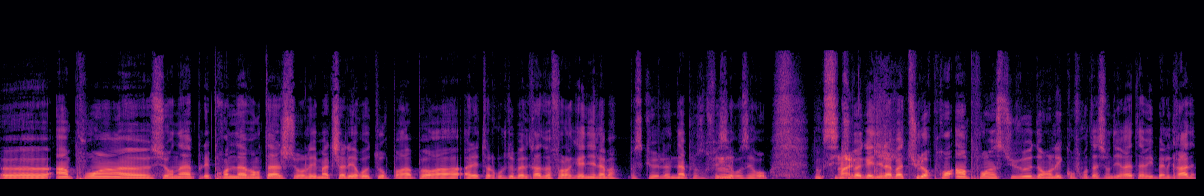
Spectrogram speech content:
euh, un point euh, sur Naples et prendre l'avantage sur les matchs aller-retour par rapport à, à l'Étoile Rouge de Belgrade, va falloir gagner là-bas. Parce que la, Naples, on fait Mm. 0-0. Donc si tu vas gagner là-bas, tu leur prends un point, si tu veux, dans les confrontations directes avec Belgrade.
